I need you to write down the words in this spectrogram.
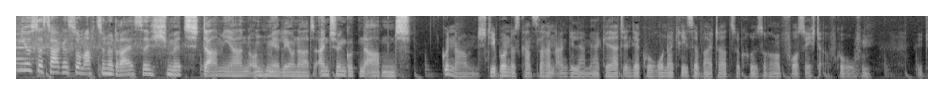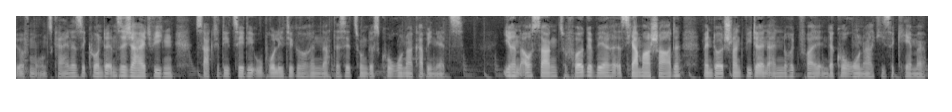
News des Tages um 18.30 Uhr mit Damian und mir, Leonard. Einen schönen guten Abend. Guten Abend. Die Bundeskanzlerin Angela Merkel hat in der Corona-Krise weiter zu größerer Vorsicht aufgerufen. Wir dürfen uns keine Sekunde in Sicherheit wiegen, sagte die CDU-Politikerin nach der Sitzung des Corona-Kabinetts. Ihren Aussagen zufolge wäre es jammerschade, wenn Deutschland wieder in einen Rückfall in der Corona-Krise käme.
